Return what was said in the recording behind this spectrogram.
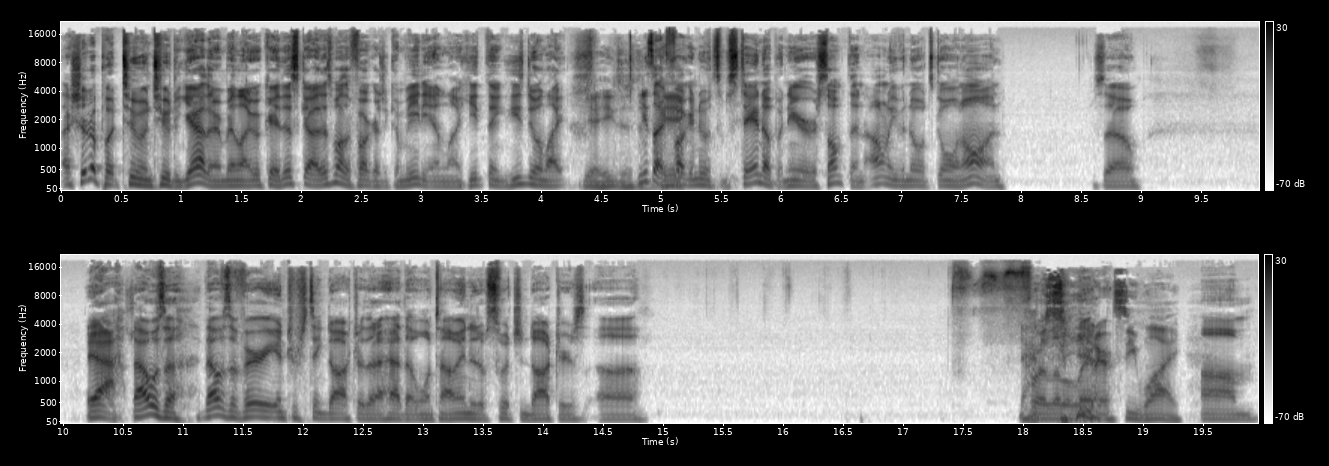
I should have put two and two together and been like, okay, this guy, this motherfucker's a comedian. Like, he think he's doing like, Yeah, he's just he's like dick. fucking doing some stand up in here or something. I don't even know what's going on. So, yeah, that was a that was a very interesting doctor that I had that one time. I ended up switching doctors uh, for a little I later. see why. Um,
